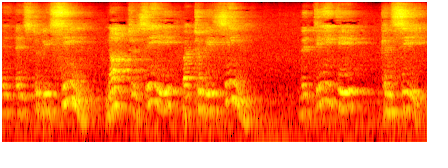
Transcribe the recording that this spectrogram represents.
it, it's to be seen. Not to see, but to be seen. The deity can see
